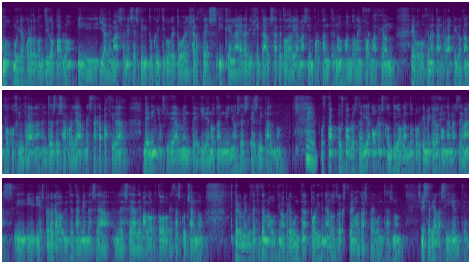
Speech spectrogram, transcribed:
Muy, de acuerdo contigo, Pablo, y, además en ese espíritu crítico que tú ejerces y que en la era digital se hace todavía más importante, ¿no? Cuando la información evoluciona tan rápido, tan poco filtrada, entonces desarrollar esta capacidad de niños idealmente y de no tan niños es, vital, ¿no? Mm. Pues, pues, Pablo, estaría horas contigo hablando porque me quedo con ganas de más y, espero que a la audiencia también le sea, le sea de valor todo lo que está escuchando, pero me gustaría hacer una última pregunta por irme al otro extremo de las preguntas, ¿no? Y sería la siguiente,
